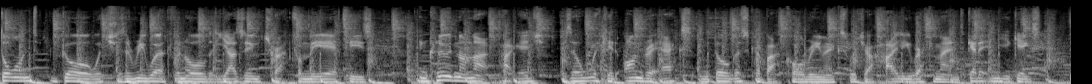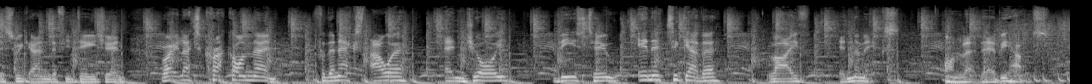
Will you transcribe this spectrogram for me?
Don't Go, which is a rework of an old Yazoo track from the 80s. Including on that package is a wicked Andre X and Douglas Kabako remix, which I highly recommend. Get it in your gigs this weekend if you're DJing. Right, let's crack on then. For the next hour, enjoy these two in it together, live in the mix on Let There Be House.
